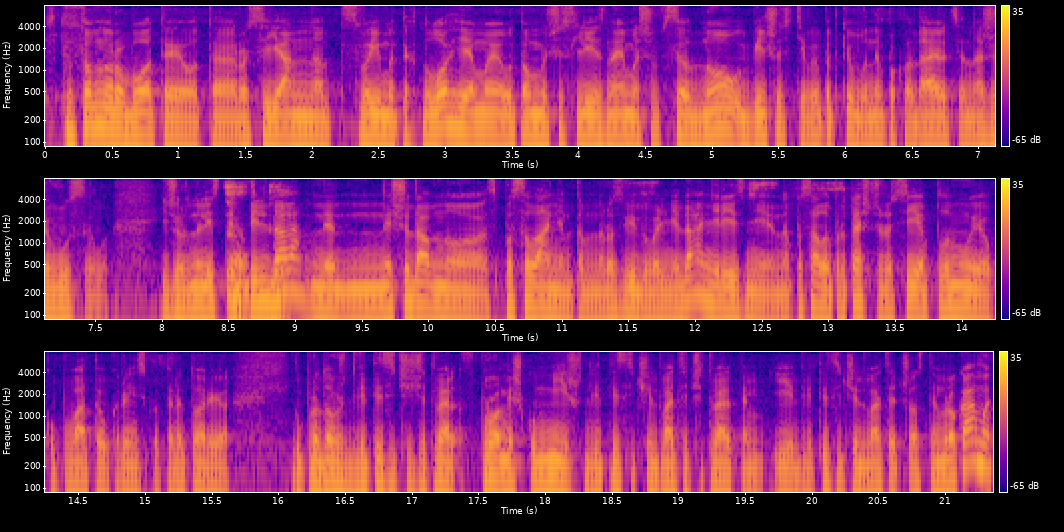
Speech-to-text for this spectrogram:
Стосовно роботи от е, росіян над своїми технологіями, у тому числі знаємо, що все одно у більшості випадків вони покладаються на живу силу. І журналісти Більда не, нещодавно з посиланням там на розвідувальні дані різні написали про те, що Росія планує окупувати українську територію упродовж 2004 в проміжку між 2024 і 2026 роками.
